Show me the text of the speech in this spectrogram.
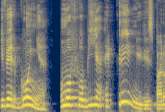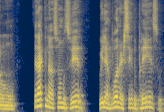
Que vergonha! Homofobia é crime, disparou um. Será que nós vamos ver William Bonner sendo preso?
